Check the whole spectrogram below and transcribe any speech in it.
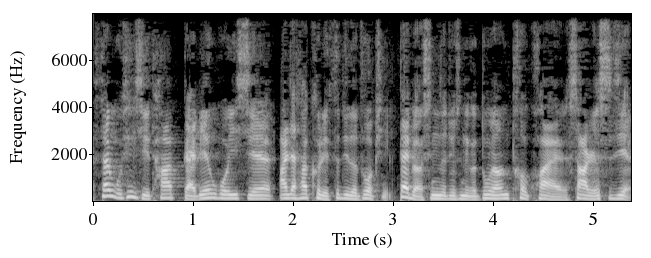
三谷幸喜他改编过一些阿加莎·克里斯蒂的作品，代表性的就是那个《东洋特快杀人事件》，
